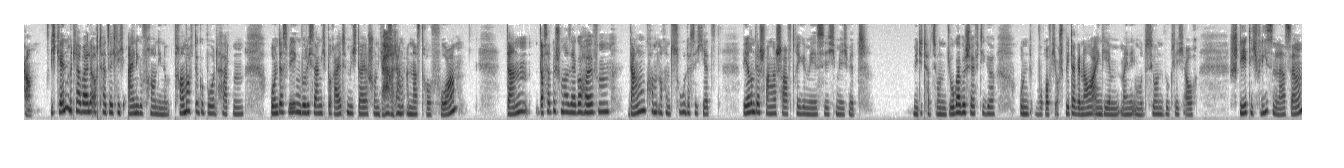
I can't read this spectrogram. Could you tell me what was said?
ja, ich kenne mittlerweile auch tatsächlich einige Frauen, die eine traumhafte Geburt hatten. Und deswegen würde ich sagen, ich bereite mich da ja schon jahrelang anders drauf vor. Dann, das hat mir schon mal sehr geholfen. Dann kommt noch hinzu, dass ich jetzt während der Schwangerschaft regelmäßig mich mit Meditation und Yoga beschäftige und worauf ich auch später genauer eingehe, meine Emotionen wirklich auch stetig fließen lasse.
